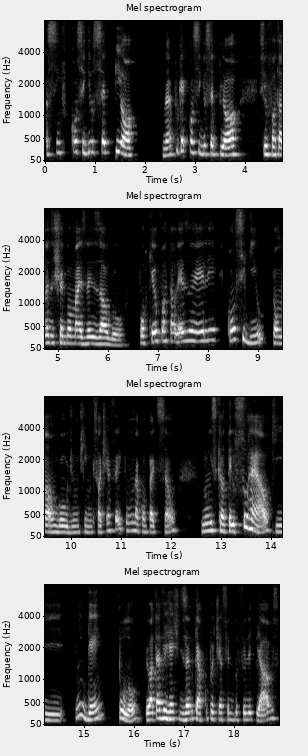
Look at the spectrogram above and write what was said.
assim, conseguiu ser pior. Né? Por que conseguiu ser pior se o Fortaleza chegou mais vezes ao gol? Porque o Fortaleza ele conseguiu tomar um gol de um time que só tinha feito um na competição, num escanteio surreal que ninguém pulou. Eu até vi gente dizendo que a culpa tinha sido do Felipe Alves,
